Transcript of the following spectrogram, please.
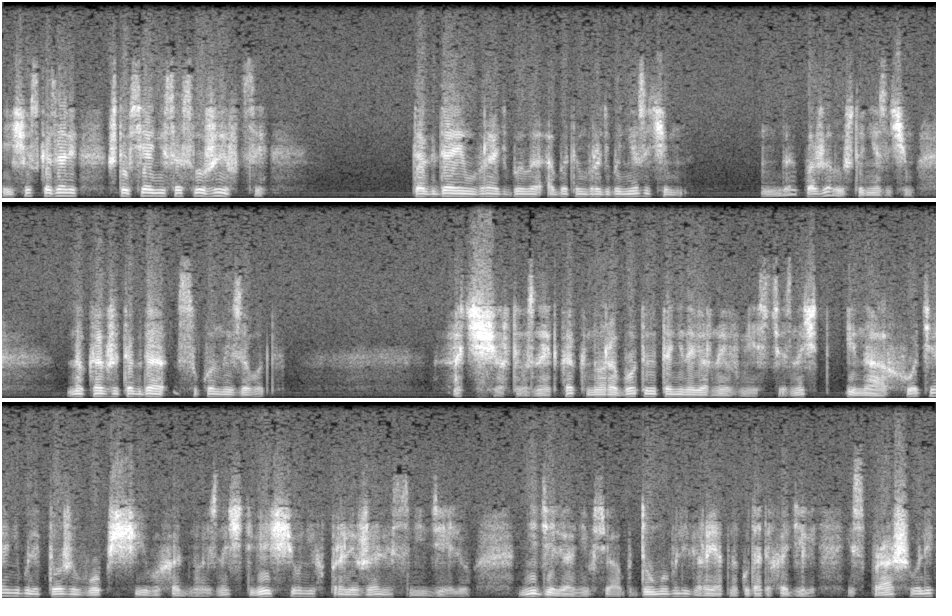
Еще сказали, что все они сослуживцы. Тогда им врать было об этом вроде бы незачем. Да, пожалуй, что незачем. Но как же тогда суконный завод? А черт его знает как, но работают они, наверное, вместе. Значит, и на охоте они были тоже в общий выходной. Значит, вещи у них пролежали с неделю. Неделю они все обдумывали, вероятно, куда-то ходили и спрашивали,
